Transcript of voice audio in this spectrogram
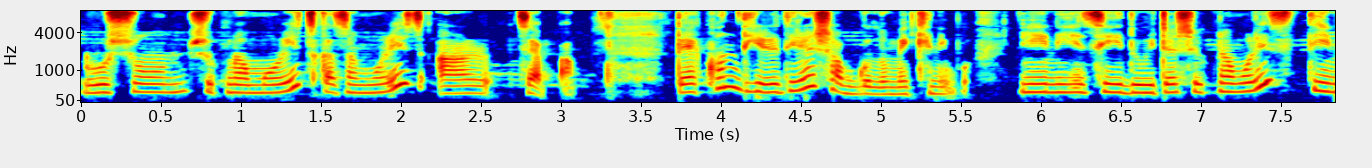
রসুন, শুকনো মরিচ কাঁচামরিচ আর চাপা তো এখন ধীরে ধীরে সবগুলো মেখে নিব। নিয়ে নিয়েছি দুইটা শুকনো মরিচ, তিন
